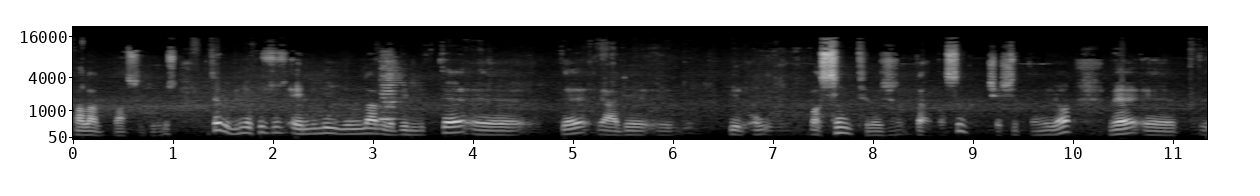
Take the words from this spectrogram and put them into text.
falan bahsediyoruz. E, tabii 1950'li yıllarla birlikte e, de yani e, bir basın tirajı da basın çeşitleniyor ve e, e,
